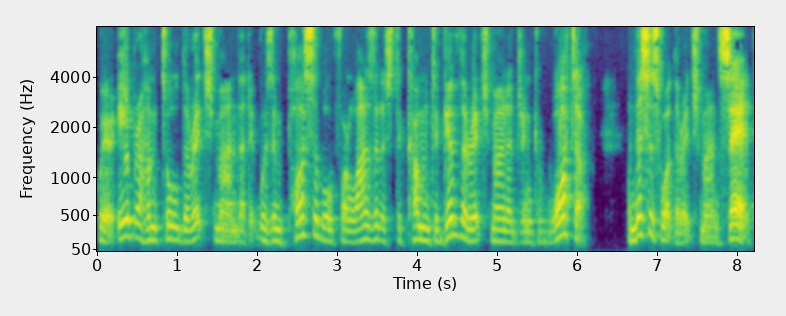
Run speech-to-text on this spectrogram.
where Abraham told the rich man that it was impossible for Lazarus to come to give the rich man a drink of water. And this is what the rich man said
